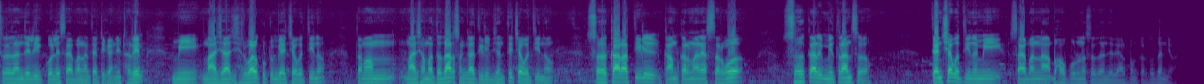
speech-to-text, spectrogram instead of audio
श्रद्धांजली कोल्हे साहेबांना त्या ठिकाणी ठरेल. मी माझ्या झिरवाळ कुटुंबियाच्या वतीनं तमाम माझ्या मतदारसंघातील जनतेच्या वतीनं सहकारातील काम करणाऱ्या सर्व सहकारी मित्रांचं त्यांच्या वतीनं मी साहेबांना भावपूर्ण श्रद्धांजली अर्पण करतो. धन्यवाद.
